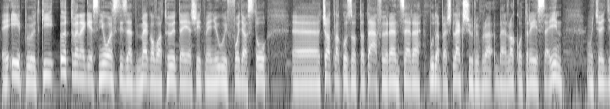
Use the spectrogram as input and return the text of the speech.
eh, épült ki, 50,8 megawatt hőteljesítményű új fogyasztó e, csatlakozott a távhőrendszerre Budapest legsűrűbben lakott részein. Úgyhogy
